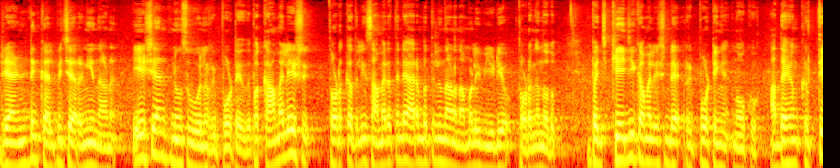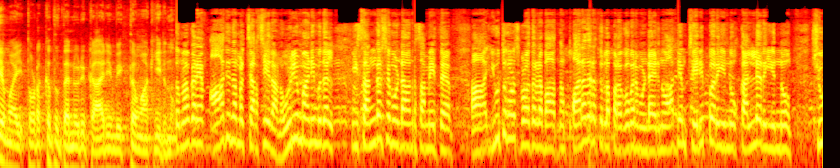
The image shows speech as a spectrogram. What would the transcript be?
രണ്ടും കൽപ്പിച്ചിറങ്ങിയെന്നാണ് ഏഷ്യാനെറ്റ് ന്യൂസ് പോലും റിപ്പോർട്ട് ചെയ്തത്. ഇപ്പോൾ കമലേഷ് തുടക്കത്തിൽ ഈ സമരത്തിന്റെ ആരംഭത്തിൽ നിന്നാണ് നമ്മൾ ഈ വീഡിയോ തുടങ്ങുന്നതും. ഇപ്പം കെ ജി കമലേഷിന്റെ റിപ്പോർട്ടിങ് നോക്കൂ. അദ്ദേഹം കൃത്യമായി തുടക്കത്തിൽ തന്നെ ഒരു കാര്യം വ്യക്തമാക്കിയിരുന്നു. നമുക്കറിയാം ആദ്യം നമ്മൾ ചർച്ച ചെയ്താണ് ഒരു മണി മുതൽ ഈ സംഘർഷം ഉണ്ടാകുന്ന സമയത്ത് യൂത്ത് കോൺഗ്രസ് പ്രവർത്തകരുടെ ഭാഗത്ത് പലതരത്തിലുള്ള പ്രകോപനം ഉണ്ടായിരുന്നു. ആദ്യം ചെരുപ്പ് എറിയുന്നു കല്ലെറിയുന്നു ഷൂ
